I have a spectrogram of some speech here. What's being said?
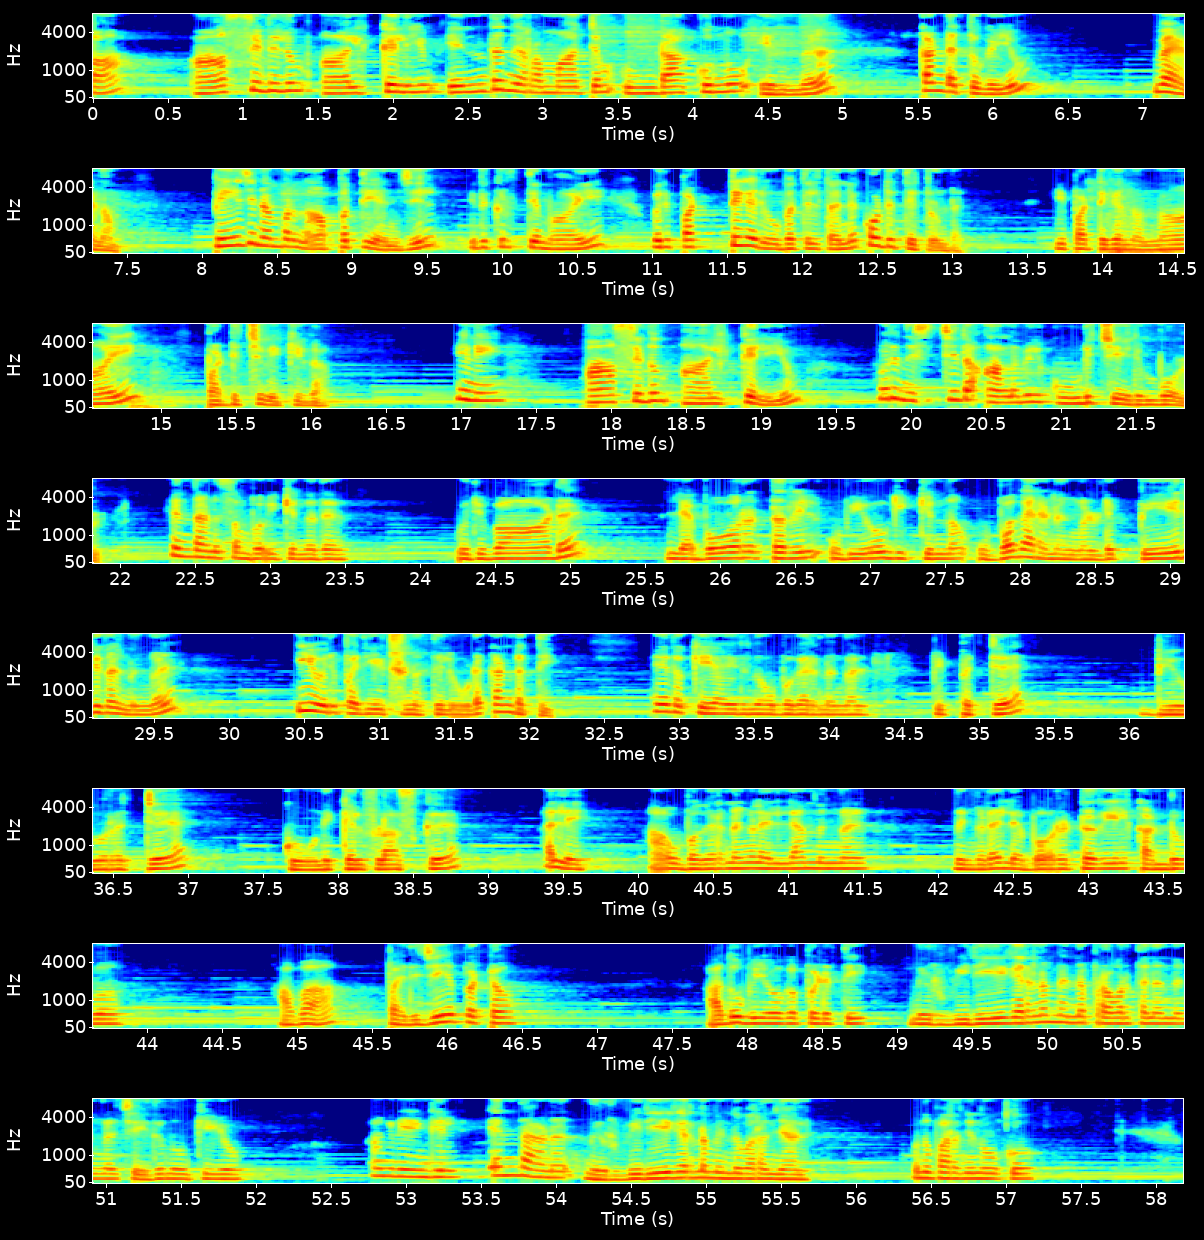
ആസിഡിലും ആൽക്കലിയും എന്ത് നിറമാറ്റം ഉണ്ടാക്കുന്നു എന്ന് കണ്ടെത്തുകയും വേണം. പേജ് നമ്പർ നാൽപ്പത്തി അഞ്ചിൽ ഇത് കൃത്യമായി ഒരു പട്ടിക രൂപത്തിൽ തന്നെ കൊടുത്തിട്ടുണ്ട്. ഈ പട്ടിക നന്നായി പഠിച്ചു വെക്കുക. ഇനി ആസിഡും ആൽക്കലിയും ഒരു നിശ്ചിത അളവിൽ കൂടിച്ചേരുമ്പോൾ എന്താണ് സംഭവിക്കുന്നത്? ഒരുപാട് ലബോറട്ടറിയിൽ ഉപയോഗിക്കുന്ന ഉപകരണങ്ങളുടെ പേരുകൾ നിങ്ങൾ ഈ ഒരു പരീക്ഷണത്തിലൂടെ കണ്ടെത്തി. ഏതൊക്കെയായിരുന്നു ഉപകരണങ്ങൾ? Pipette burette conical flask? അല്ലേ ആ ഉപകരണങ്ങളെല്ലാം നിങ്ങൾ നിങ്ങളുടെ ലബോറട്ടറിയിൽ കണ്ടുവോ? അവ പരിചയപ്പെട്ടോ? അതുപയോഗപ്പെടുത്തി നിർവിരീകരണം എന്ന പ്രവർത്തനം നിങ്ങൾ ചെയ്തു നോക്കിയോ? അങ്ങനെയെങ്കിൽ എന്താണ് നിർവിരീകരണം എന്ന് പറഞ്ഞാൽ? ഒന്ന് പറഞ്ഞു നോക്കൂ.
